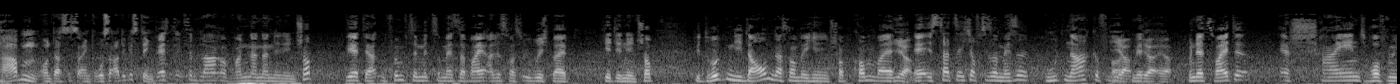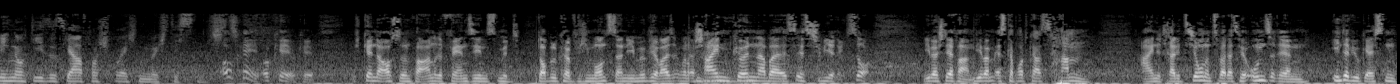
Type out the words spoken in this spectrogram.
haben und das ist ein großartiges Ding. Restexemplare wandern dann in den Shop. Wir hatten 15 mit zum Mess dabei. Alles, was übrig bleibt, geht in den Shop. Wir drücken die Daumen, dass noch welche in den Shop kommen, weil Ja. er ist tatsächlich auf dieser Messe gut nachgefragt. Ja, ja, ja. Und der zweite erscheint hoffentlich noch dieses Jahr. Versprechen möchte ich es nicht. Okay, okay, okay. Ich kenne auch so ein paar andere Fanzines mit doppelköpfigen Monstern, die möglicherweise irgendwann erscheinen können, aber es ist schwierig. So, lieber Stefan, wir beim SK Podcast haben eine Tradition, und zwar, dass wir unseren Interviewgästen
